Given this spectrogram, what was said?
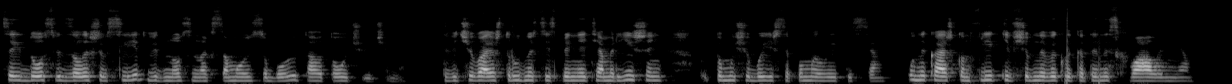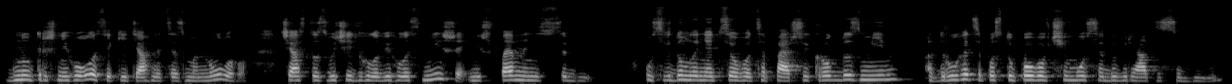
Цей досвід залишив слід в відносинах з самою собою та оточуючими. Ти відчуваєш трудності з прийняттям рішень, тому що боїшся помилитися, уникаєш конфліктів, щоб не викликати несхвалення. Внутрішній голос, який тягнеться з минулого, часто звучить в голові голосніше, ніж впевненість в собі. Усвідомлення цього це перший крок до змін, а друге це поступово вчимося довіряти собі,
